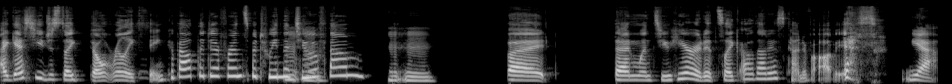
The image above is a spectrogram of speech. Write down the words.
I guess you just like don't really think about the difference between the Mm-mm. two of them. Mm-mm. But then once you hear it, it's like, oh, that is kind of obvious. Yeah,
